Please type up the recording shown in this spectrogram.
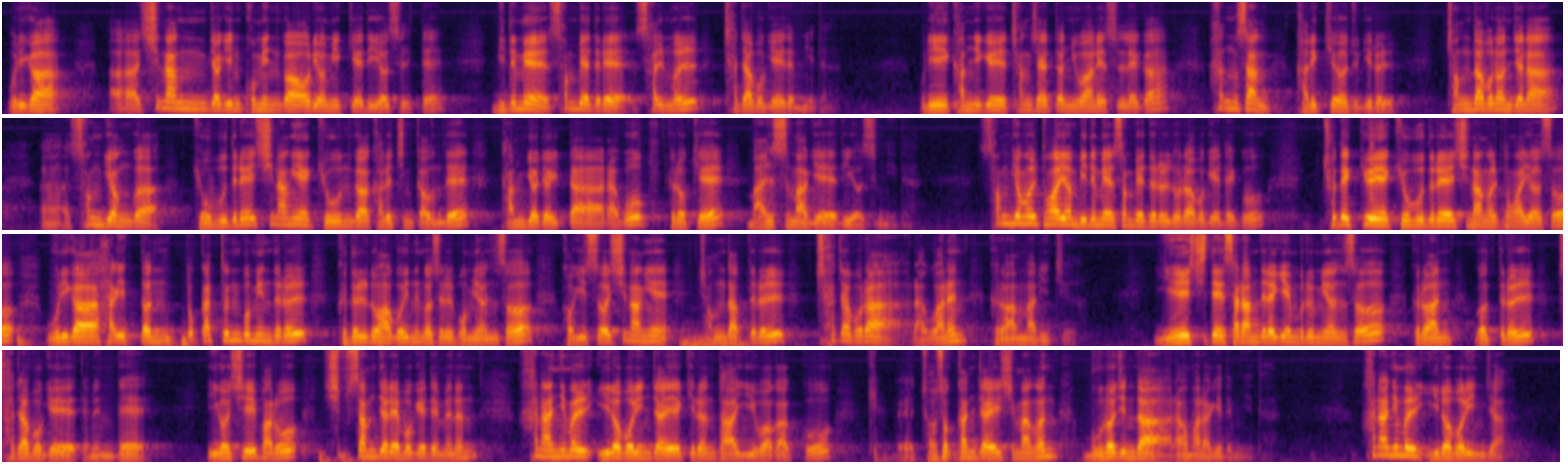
우리가 아, 신앙적인 고민과 어려움이 있게 되었을 때 믿음의 선배들의 삶을 찾아보게 됩니다. 우리 감리교회 창시했던 요한의 슬레가 항상 가르쳐 주기를 정답은 언제나 아, 성경과 교부들의 신앙의 교훈과 가르침 가운데 담겨져 있다라고 그렇게 말씀하게 되었습니다. 성경을 통하여 믿음의 선배들을 돌아보게 되고 초대교회 교부들의 신앙을 통하여서 우리가 하였던 똑같은 고민들을 그들도 하고 있는 것을 보면서 거기서 신앙의 정답들을 찾아보라 라고 하는 그러한 말이죠. 옛 시대 사람들에게 물으면서 그러한 것들을 찾아보게 되는데 이것이 바로 13절에 보게 되면은 하나님을 잃어버린 자의 길은 다 이와 같고 저속한 자의 희망은 무너진다라고 말하게 됩니다. 하나님을 잃어버린 자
